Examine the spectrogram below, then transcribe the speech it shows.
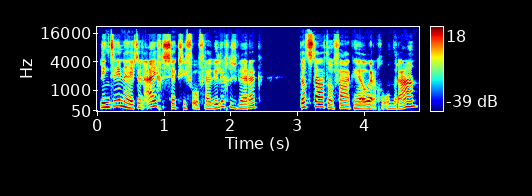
LinkedIn heeft een eigen sectie voor vrijwilligerswerk. Dat staat dan vaak heel erg onderaan.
